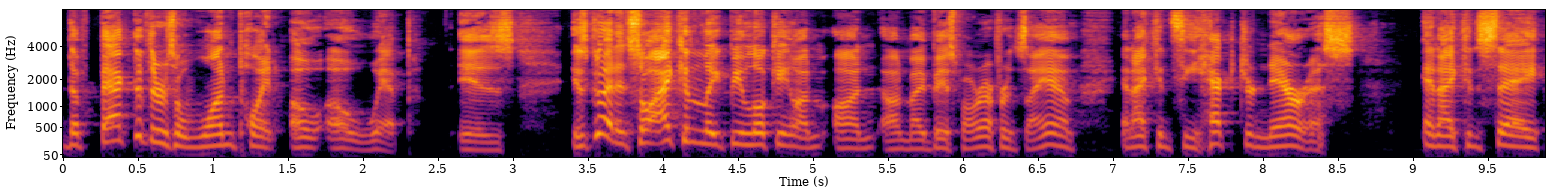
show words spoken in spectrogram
the fact that there's a 1.00 whip is is good. And so I can like be looking on on on my baseball reference I am, and I can see Hector Neris, and I can say,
